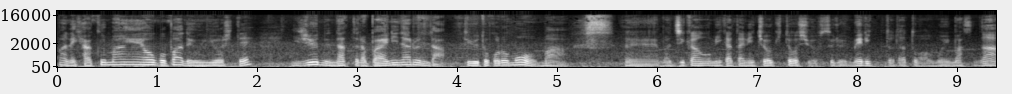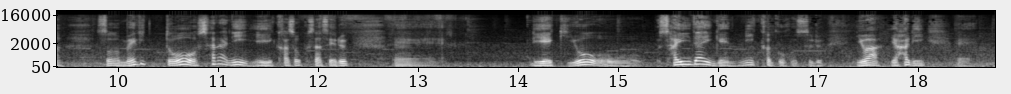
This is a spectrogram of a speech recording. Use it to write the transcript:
まあね100万円を5%で運用して20年になったら倍になるんだっていうところも、まあえー、まあ、時間を味方に長期投資をするメリットだとは思いますがそのメリットをさらに加速させる、えー、利益を最大限に確保するにはやはり、えー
